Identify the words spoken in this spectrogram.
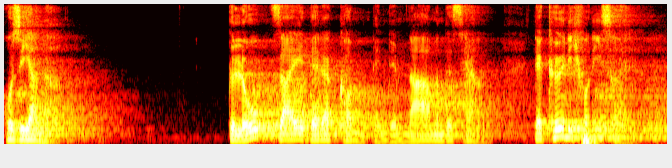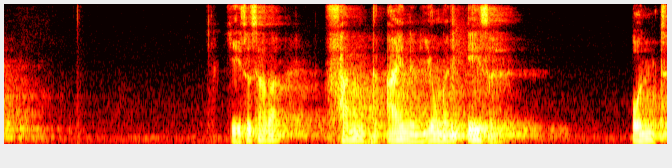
Hosianna, gelobt sei der, der kommt in dem Namen des Herrn, der König von Israel. Jesus aber fand einen jungen Esel und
